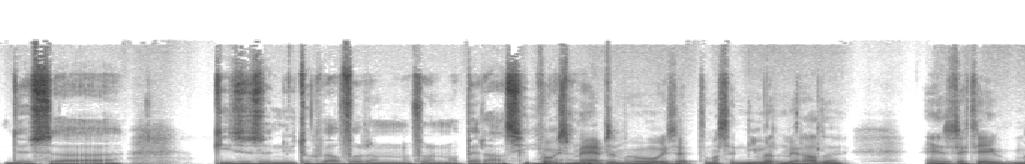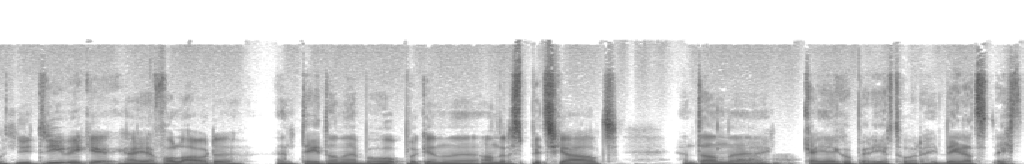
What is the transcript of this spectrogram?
Dus eh, kiezen ze nu toch wel voor een, voor een operatie. Volgens mij hebben ze hem gewoon gezet, omdat ze niemand meer hadden. En ze zegt, hey, je moet nu drie weken ga je volhouden. En tegen dan hebben we hopelijk een eh, andere spits gehaald. En dan eh, kan jij geopereerd worden. Ik denk dat het echt,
